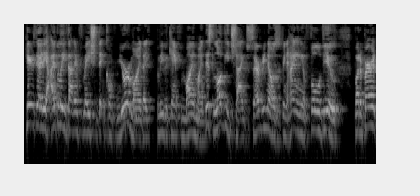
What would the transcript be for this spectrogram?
here's the idea. I believe that information didn't come from your mind. I believe it came from my mind. This luggage tag, just so everybody knows, has been hanging in full view. But about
